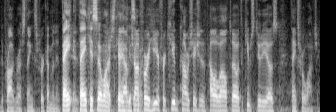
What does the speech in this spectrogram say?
the progress. Thanks for coming in. Thank, thank you so much. Okay, Thank I'm so John much. Furrier here for CUBE Conversation in Palo Alto at the CUBE Studios. Thanks for watching.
